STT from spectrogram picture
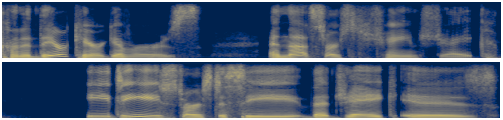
kind of their caregivers and that starts to change Jake. ED starts to see that Jake is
